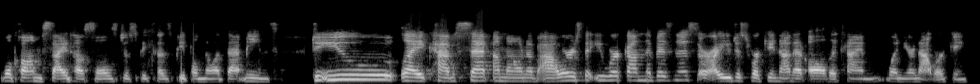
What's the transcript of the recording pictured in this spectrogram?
we'll call them side hustles just because people know what that means. Do you like have set amount of hours that you work on the business or are you just working on it all the time when you're not working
